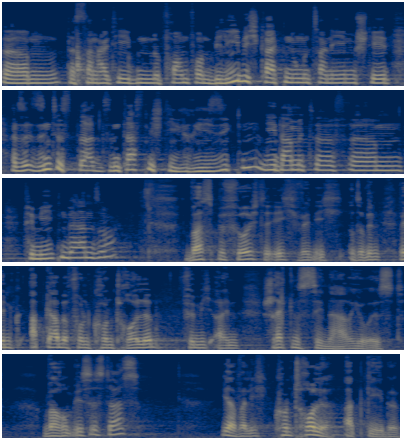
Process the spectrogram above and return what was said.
ähm, dass dann halt eben eine Form von Beliebigkeit im Unternehmen steht. Also sind, es, sind das nicht die Risiken, die damit äh, ähm, vermieden werden sollen? Was befürchte ich, wenn ich, also wenn, wenn Abgabe von Kontrolle für mich ein Schreckensszenario ist? Warum ist es das? Ja, weil ich Kontrolle abgebe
